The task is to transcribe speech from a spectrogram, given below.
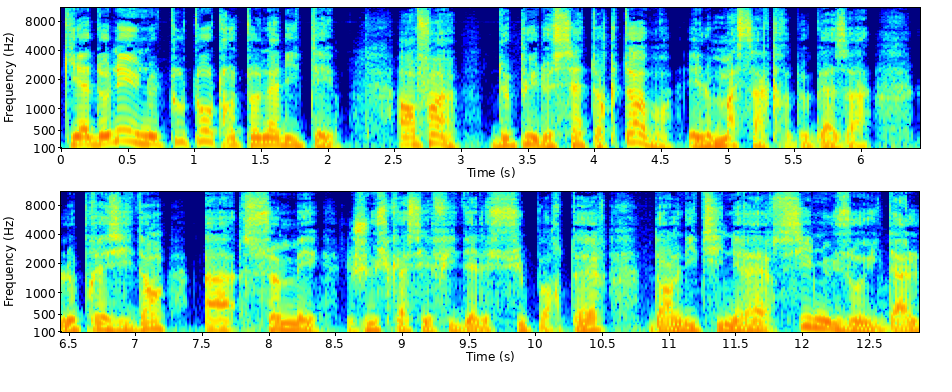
qui a donné une toute autre tonalité. Enfin, depuis le 7 octobre et le massacre de Gaza, le président a semé jusqu'à ses fidèles supporters dans l'itinéraire sinusoïdal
